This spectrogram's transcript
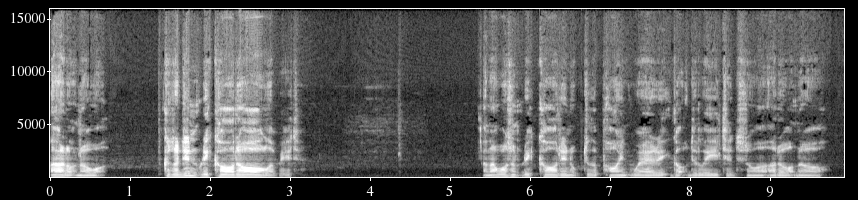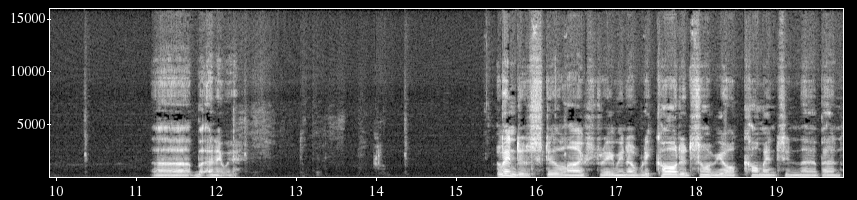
I don't know what, because I didn't record all of it. and I wasn't recording up to the point where it got deleted, so I, I don't know. Uh, but anyway, Linda's still live streaming. I've recorded some of your comments in there, Ben.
